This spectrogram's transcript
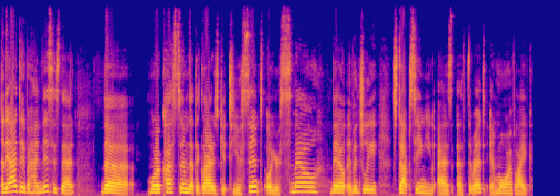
Now the idea behind this is that the more accustomed that the gliders get to your scent or your smell, they'll eventually stop seeing you as a threat and more of like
